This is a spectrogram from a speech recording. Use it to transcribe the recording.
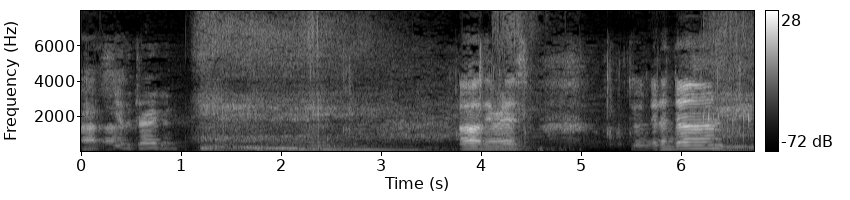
Uh, Hear the dragon. oh, there it is. Dun dun dun dun.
